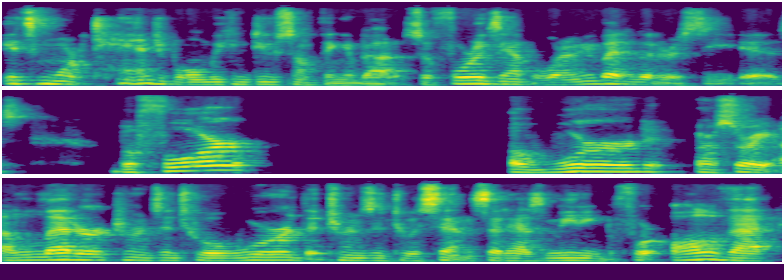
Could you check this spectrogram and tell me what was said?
it's more tangible and we can do something about it. So, for example, what I mean by literacy is before a word or sorry a letter turns into a word that turns into a sentence that has meaning before all of that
